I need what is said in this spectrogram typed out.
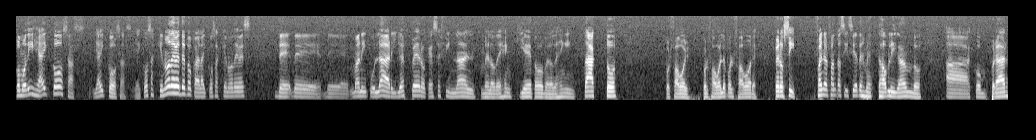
como dije, hay cosas y hay cosas. Y hay cosas que no debes de tocar, hay cosas que no debes de, manipular. Y yo espero que ese final me lo dejen quieto, me lo dejen intacto. Por favor, por favor de por favores. Pero sí, Final Fantasy VII me está obligando a comprar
